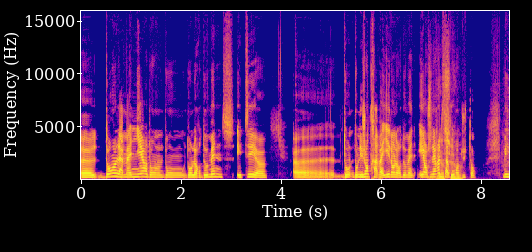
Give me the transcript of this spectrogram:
euh, dans la manière dont, dont, leur domaine était, dont, les gens travaillaient dans leur domaine. Et en général, ça prend du temps. Mais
